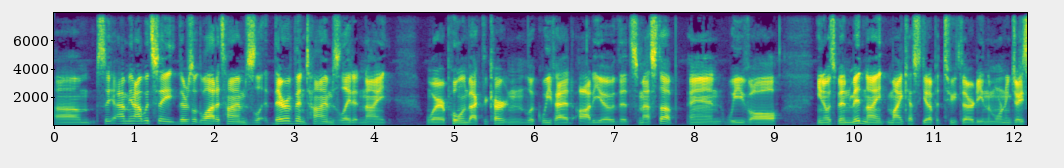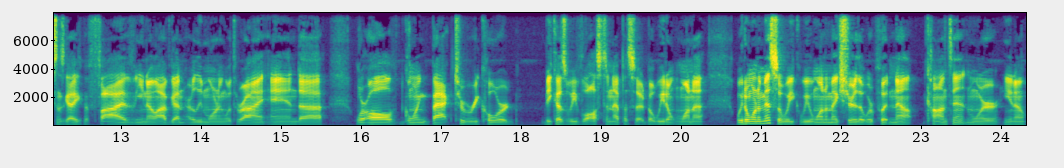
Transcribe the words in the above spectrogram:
Um, so yeah, I mean, I would say there's a lot of times there have been times late at night where pulling back the curtain, look, we've had audio that's messed up, and we've all you know, it's been midnight. Mike has to get up at two thirty in the morning. Jason's got to get up at five. You know, I've got an early morning with Rye, and uh, we're all going back to record because we've lost an episode. But we don't want to. We don't want to miss a week. We want to make sure that we're putting out content and we're you know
